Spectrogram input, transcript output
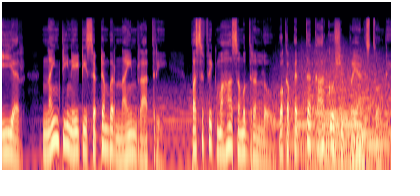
Year nineteen eighty September nine రాత్రి పసిఫిక్ మహాసముద్రంలో ఒక పెద్ద కార్గో షిప్ ప్రయాణిస్తోంది.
